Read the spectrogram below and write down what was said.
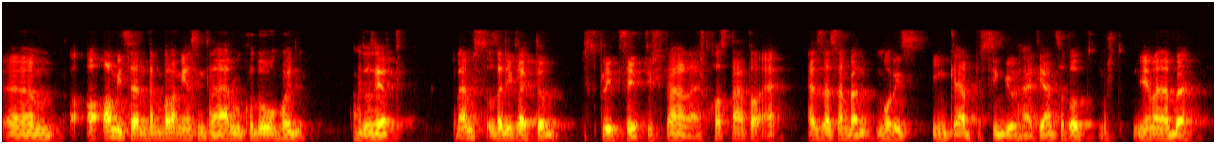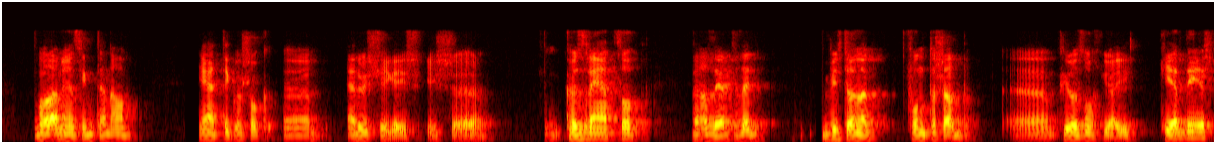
Um, a, ami szerintem valamilyen szinten árulkodó, hogy, hogy azért Rams az egyik legtöbb split safety felállást használta, e, ezzel szemben Morris inkább single height játszhatott. Most nyilván ebbe valamilyen szinten a játékosok erőssége is, is közrejátszott, de azért ez egy viszonylag fontosabb filozófiai kérdés.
